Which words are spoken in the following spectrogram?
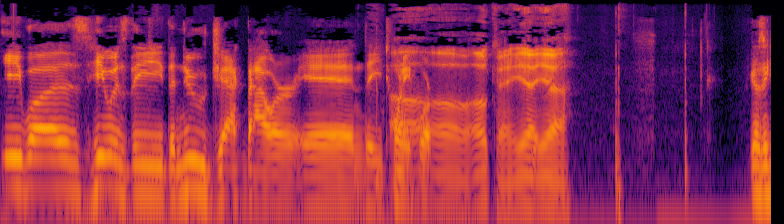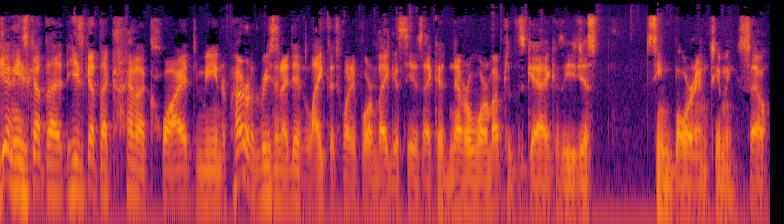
he was he was the the new Jack Bauer in the 24 Oh, okay. Yeah, yeah. because again he's got that he's got that kind of quiet demeanor. Part of the reason I didn't like the 24 Legacy is I could never warm up to this guy because he just seemed boring to me. So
